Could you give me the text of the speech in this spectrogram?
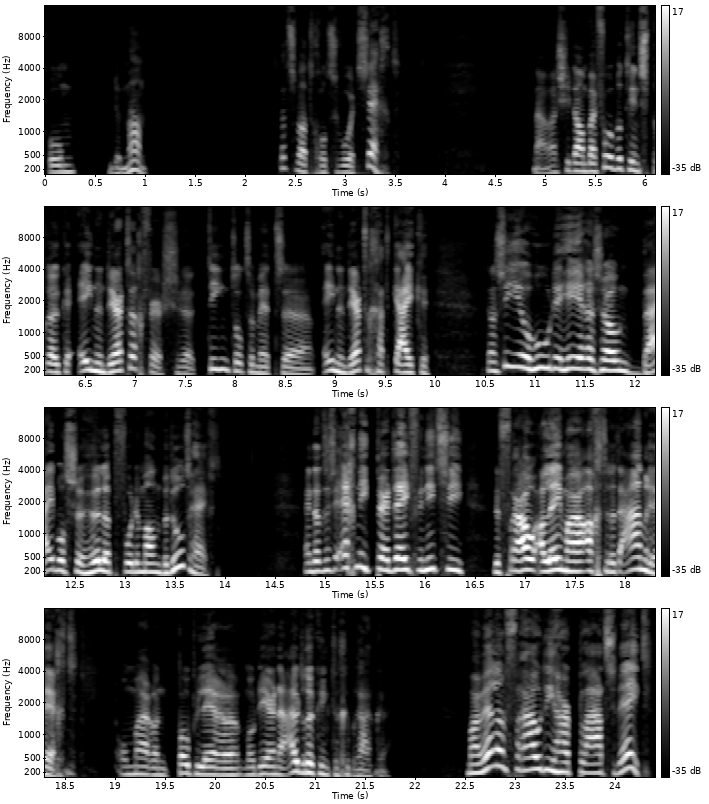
om de man. Dat is wat Gods woord zegt. Nou, als je dan bijvoorbeeld in Spreuken 31, vers 10 eh, tot en met uh, 31 gaat kijken, dan zie je hoe de Heer zo'n bijbelse hulp voor de man bedoeld heeft. En dat is echt niet per definitie de vrouw alleen maar achter het aanrecht, om maar een populaire moderne uitdrukking te gebruiken. Maar wel een vrouw die haar plaats weet.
